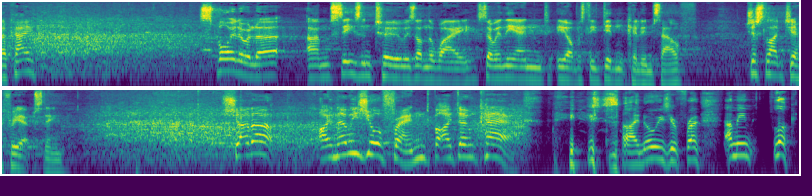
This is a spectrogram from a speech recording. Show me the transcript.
okay? Spoiler alert, um, season two is on the way, so in the end, he obviously didn't kill himself, just like Jeffrey Epstein. Shut up! I know he's your friend, but I don't care. I know he's your friend. I mean, look.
